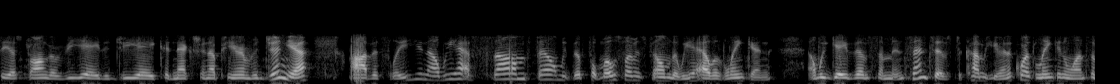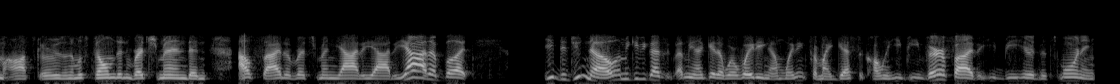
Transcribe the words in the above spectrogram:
see a stronger VA to GA connection up here in Virginia. Obviously, you know, we have some film, the most famous film that we had was Lincoln, and we gave them some incentives to come here. And of course, Lincoln won some Oscars, and it was filmed in Richmond and outside of Richmond, yada, yada, yada. But did you know? Let me give you guys. I mean, I get it. We're waiting. I'm waiting for my guest to call me. He verified that he'd be here this morning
